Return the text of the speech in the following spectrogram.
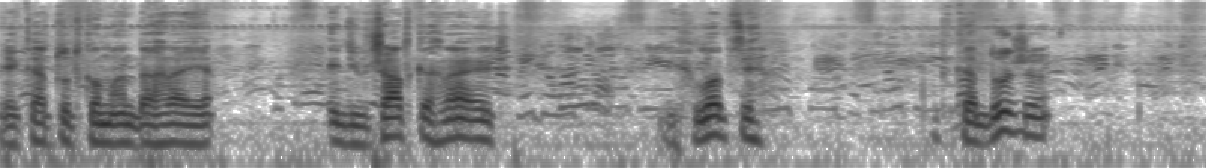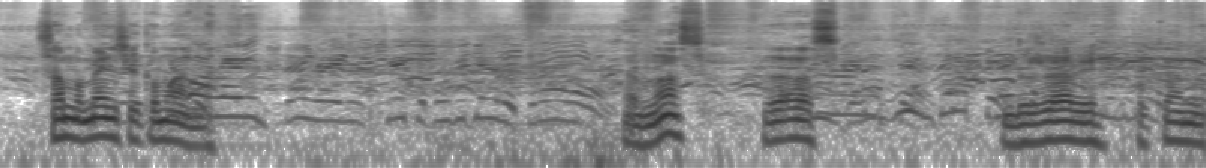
яка тут команда грає. І дівчатка грають, і хлопці. Така дуже сама менша команда. А в нас зараз в державі поки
